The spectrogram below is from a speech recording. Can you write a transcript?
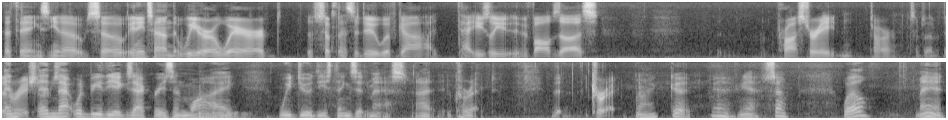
the things, you know. So anytime that we are aware of, of something that's to do with God, that usually involves us prostrate or some sort of And, veneration. and that would be the exact reason why we do these things at Mass. Uh, correct. Th- correct. All right, good. Yeah, yeah. So, well, man,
